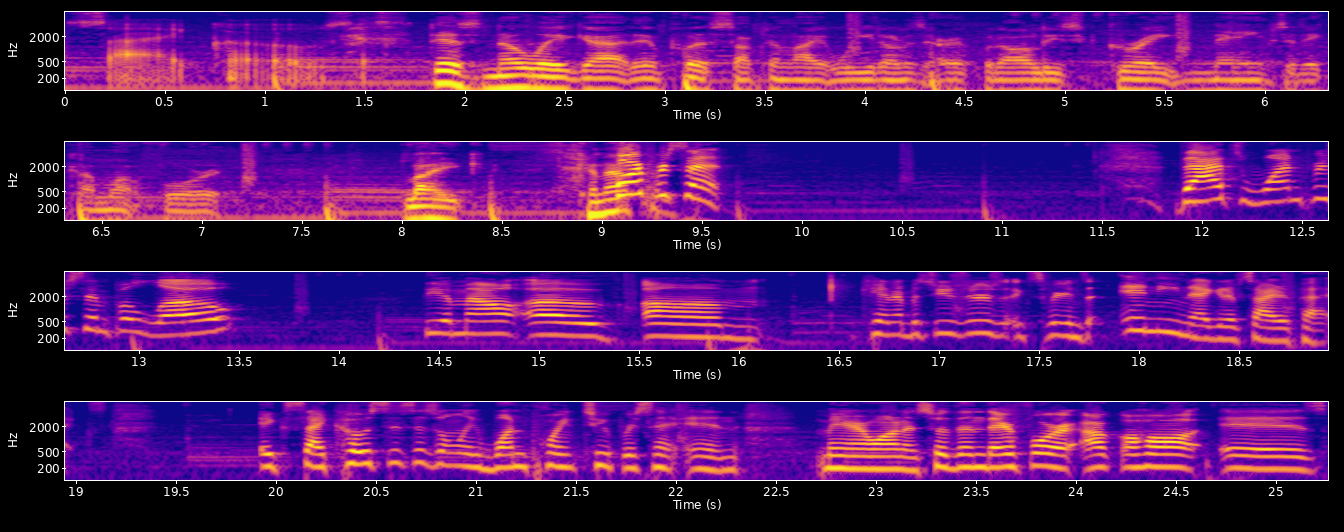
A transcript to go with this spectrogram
psychosis? There's no way God didn't put something like weed on this earth with all these great names that they come up for it. Like, can I? Four percent. That's one percent below the amount of um, cannabis users experience any negative side effects. Psychosis is only one point two percent in marijuana, so then therefore alcohol is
